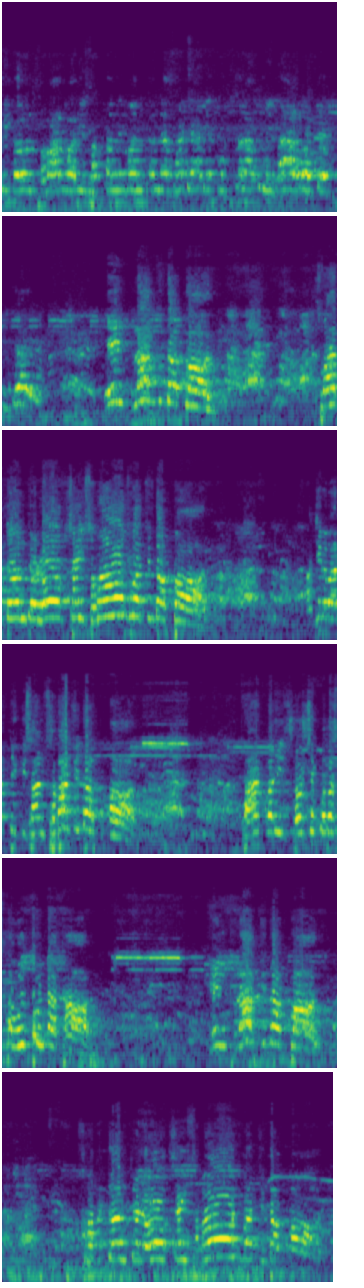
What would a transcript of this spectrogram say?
व्हा एकीकरण समाजवादी सत्ता निर्माण करण्यासाठी आज एक उत्सला तुम्ही लाल होते. विजय इन्कलाब जिंदाबाद. स्वातंत्र्य लोकशाही समाजवाद जिंदाबाद. अखिल भारतीय किसान सभा जिंदाबाद. पाटवाडी शोषक व्यवस्था उलटून टाका. इन्कलाब जिंदाबाद. स्वतंत्र लोकशाही समाजवाद जिंदाबाद.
